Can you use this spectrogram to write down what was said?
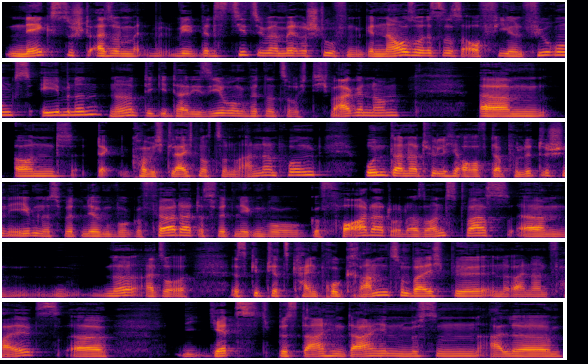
Nächste, also das zieht sich über mehrere Stufen. Genauso ist es auf vielen Führungsebenen. Ne? Digitalisierung wird nicht so richtig wahrgenommen. Ähm, und da komme ich gleich noch zu einem anderen Punkt. Und dann natürlich auch auf der politischen Ebene. Es wird nirgendwo gefördert, es wird nirgendwo gefordert oder sonst was. Ähm, ne? Also es gibt jetzt kein Programm zum Beispiel in Rheinland-Pfalz. Äh, jetzt bis dahin, dahin müssen alle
